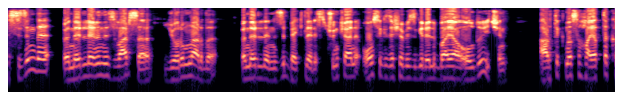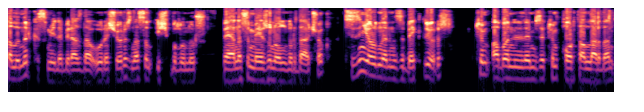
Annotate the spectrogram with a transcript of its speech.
Sizin de önerileriniz varsa yorumlarda önerilerinizi bekleriz. Çünkü hani 18 yaşa biz gireli bayağı olduğu için artık nasıl hayatta kalınır kısmıyla biraz daha uğraşıyoruz. Nasıl iş bulunur veya nasıl mezun olunur daha çok. Sizin yorumlarınızı bekliyoruz. Tüm abonelerimize, tüm portallardan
